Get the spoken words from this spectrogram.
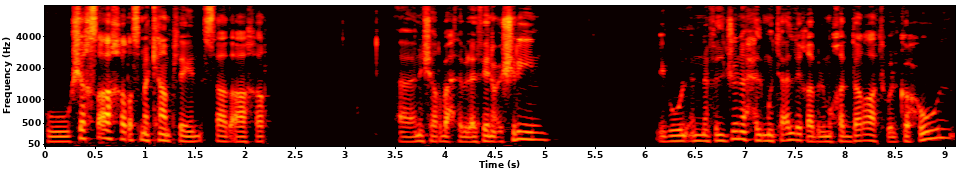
وشخص آخر اسمه كامبلين أستاذ آخر آه، نشر بحثه بال 2020 يقول إن في الجنح المتعلقة بالمخدرات والكحول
